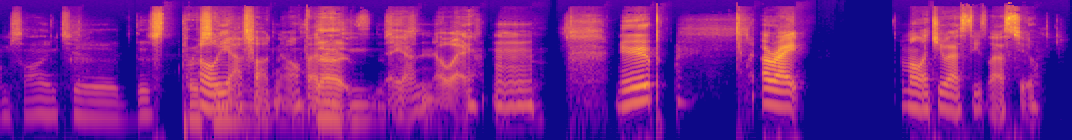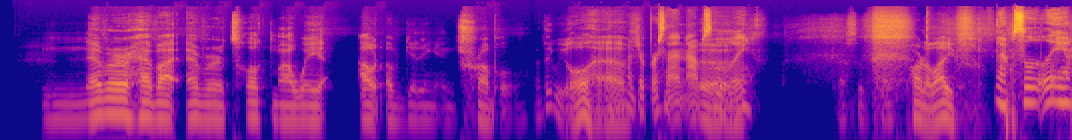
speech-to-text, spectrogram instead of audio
I'm signed to this person. Oh yeah, fuck no. That, That yeah, no way. Mm-mm. Nope. All right. I'm gonna let you ask these last two. Never have I ever talked my way out of getting in trouble. I think we all have. Hundred percent, absolutely, That's, a, that's part of life. absolutely. You,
